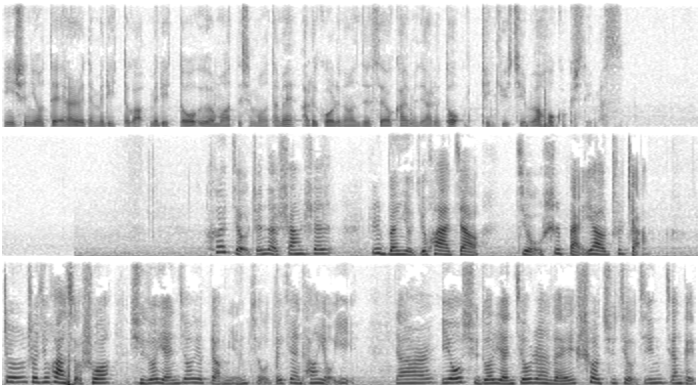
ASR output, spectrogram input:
飲酒によって得られるデメリットがメリットを上回ってしまうためアルコールの安全性は皆無であると研究チームは報告しています喝酒真的伤身日本有句话叫“酒是百药之长”，正如这句话所说，许多研究也表明酒对健康有益。然而，也有许多研究认为摄取酒精将给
